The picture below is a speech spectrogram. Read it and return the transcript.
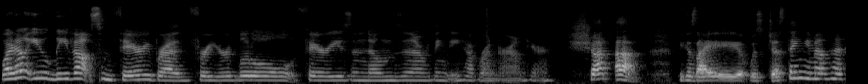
Why don't you leave out some fairy bread for your little fairies and gnomes and everything that you have running around here? shut up because I was just thinking about that,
